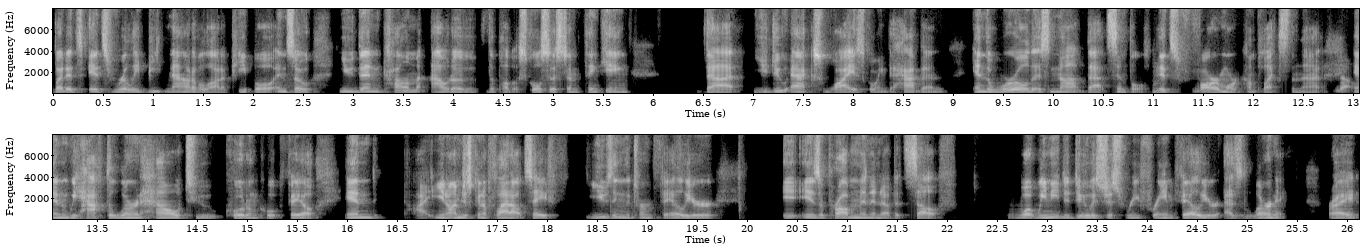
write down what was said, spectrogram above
but it's it's really beaten out of a lot of people, and so you then come out of the public school system thinking that you do X, Y is going to happen and the world is not that simple. Mm. It's far more complex than that. No. And we have to learn how to quote unquote fail. And I, you know, I'm just going to flat out say using the term failure is a problem in and of itself. What we need to do is just reframe failure as learning, right?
